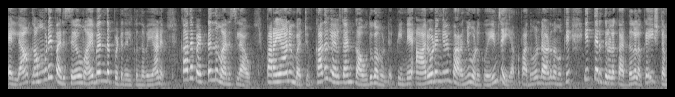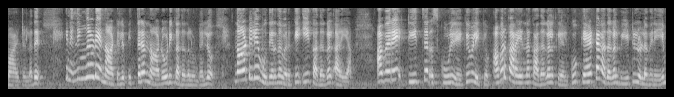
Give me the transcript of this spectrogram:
എല്ലാം നമ്മുടെ പരിസരവുമായി ബന്ധപ്പെട്ട് നിൽക്കുന്നവയാണ്. കഥ പെട്ടെന്ന് മനസ്സിലാവും പറയാനും പറ്റും കഥ കേൾക്കാൻ കൗതുകമുണ്ട്. പിന്നെ ആരോടെങ്കിലും പറഞ്ഞു കൊടുക്കുകയും ചെയ്യാം. അപ്പം അതുകൊണ്ടാണ് നമുക്ക് ഇത്തരത്തിലുള്ള കഥകളൊക്കെ ഇഷ്ടമായിട്ടുള്ളത്. ഇനി നിങ്ങളുടെ നാട്ടിലും ഇത്തരം നാടോടി കഥകളുണ്ടല്ലോ. നാട്ടിലെ മുതിർന്നവർക്ക് ഈ കഥകൾ അറിയാം. അവരെ ടീച്ചർ സ്കൂളിലേക്ക് വിളിക്കും. അവർ പറയുന്ന കഥകൾ കേൾക്കൂ. കേട്ട കഥകൾ വീട്ടിലുള്ളവരെയും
